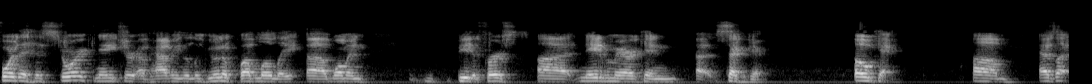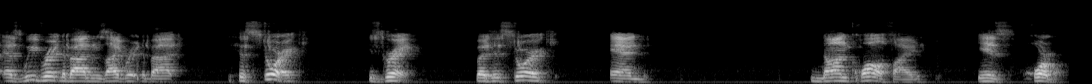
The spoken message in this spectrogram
for the historic nature of having the Laguna Pueblo uh, woman be the first uh, Native American uh, secretary. Okay. Um, as, as we've written about and as I've written about, historic is great, but historic and non qualified is horrible.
